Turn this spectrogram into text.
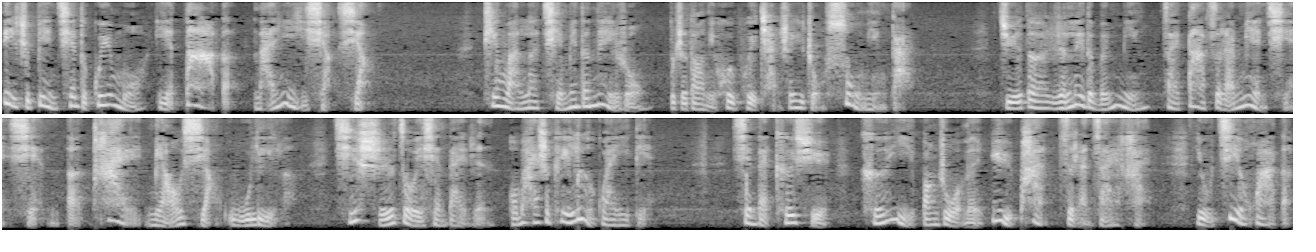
地质变迁的规模也大的难以想象。听完了前面的内容，不知道你会不会产生一种宿命感，觉得人类的文明在大自然面前显得太渺小无力了。其实，作为现代人，我们还是可以乐观一点。现代科学可以帮助我们预判自然灾害，有计划的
